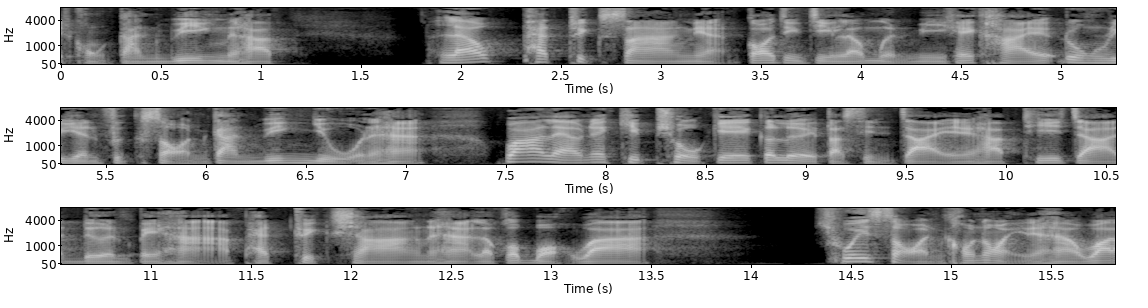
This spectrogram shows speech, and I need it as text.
ทของการวิ่งนะครับ แล้วแพทริกซางเนี่ยก็จริง ๆ แล้วเหมือนมีคล้ายๆ โรงเรียนฝึกสอนการวิ่งอยู่นะฮะว่าแล้วเนี่ยคิปโชเก้ก็เลยตัดสินใจนะครับที่จะเดินไปหาแพทริกชางนะฮะแล้วก็บอกว่าช่วยสอนเขาหน่อยนะฮะว่า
